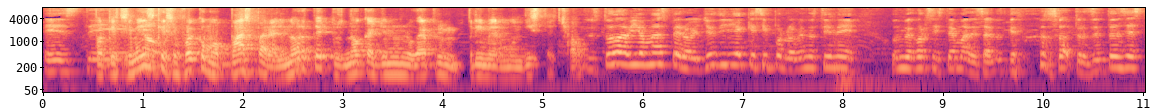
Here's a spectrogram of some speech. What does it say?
Este, Porque si me dices no. que se fue como más para el norte, pues no cayó en un lugar prim- primermundista, chavo. Pues todavía más, pero yo diría que sí, por lo menos tiene un mejor sistema de salud que nosotros. Entonces,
